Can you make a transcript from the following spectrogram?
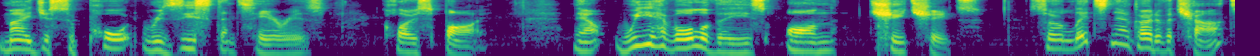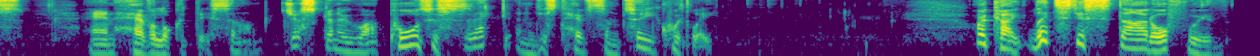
major support resistance areas close by. Now we have all of these on cheat sheets. So let's now go to the charts and have a look at this. And I'm just going to uh, pause a sec and just have some tea quickly. Okay let's just start off with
